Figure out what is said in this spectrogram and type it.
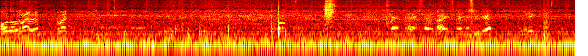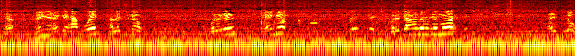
Hold on. Go ahead. them. Go ahead. Alright, you good? Ready? Yeah. Hang it. Hang it halfway. I'll let you know. Put it in. Hang it. Put it down a little bit more. Ready, go.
